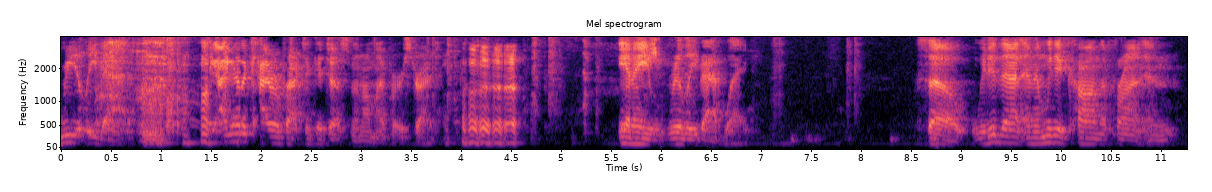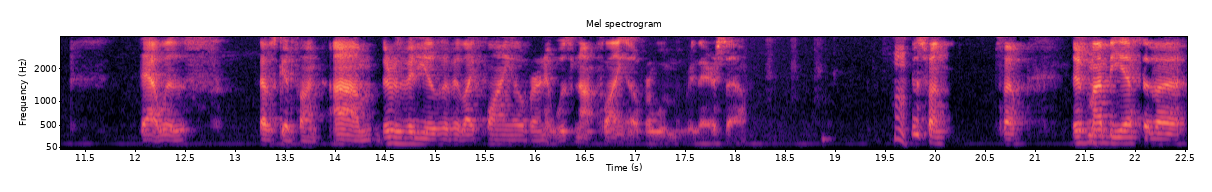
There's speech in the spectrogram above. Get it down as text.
really bad. Like, I got a chiropractic adjustment on my first ride in a really bad way. So we did that, and then we did Ka on the front, and that was that was good fun. Um, there was videos of it like flying over, and it was not flying over when we were there, so Hmm. it was fun. So there's my BS of uh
